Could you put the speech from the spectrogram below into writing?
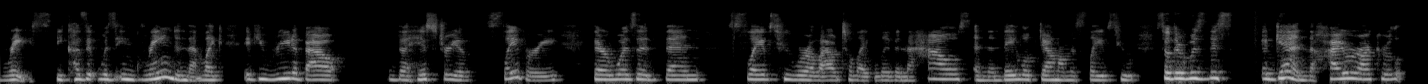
race because it was ingrained in them. Like if you read about the history of slavery there was a then slaves who were allowed to like live in the house and then they looked down on the slaves who so there was this again the hierarchical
